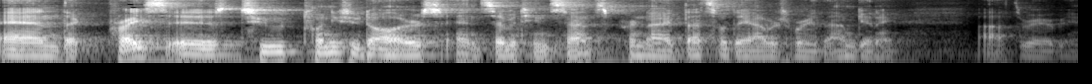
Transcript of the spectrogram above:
And the price is $22.17 per night. That's what the average rate that I'm getting uh, through Airbnb.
